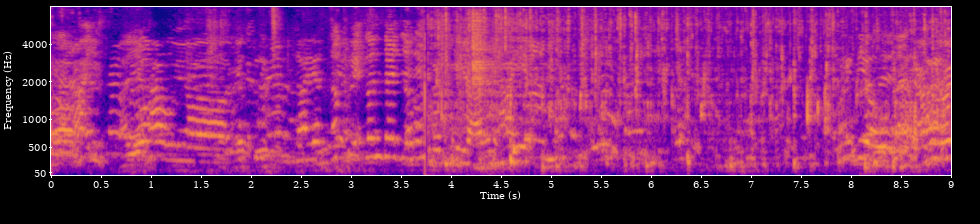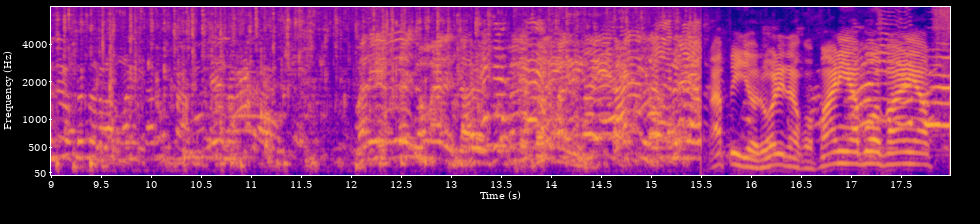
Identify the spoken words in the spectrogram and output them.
રોજ આપી જો રોડી નાખો. પાણી આપો પાણી આપો.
